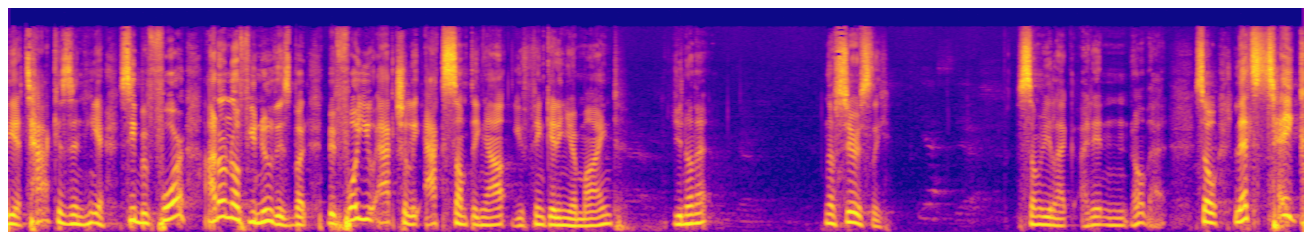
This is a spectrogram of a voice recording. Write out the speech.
The attack is in here. See, before, I don't know if you knew this, but before you actually act something out, you think it in your mind. You know that? No, seriously. Some of you like, I didn't know that. So let's take,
